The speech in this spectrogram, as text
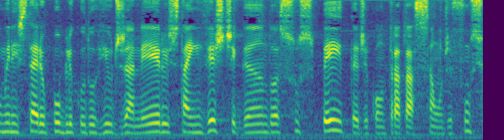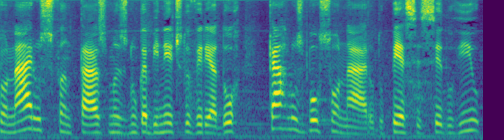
O Ministério Público do Rio de Janeiro está investigando a suspeita de contratação de funcionários fantasmas no gabinete do vereador Carlos Bolsonaro, do PSC do Rio.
